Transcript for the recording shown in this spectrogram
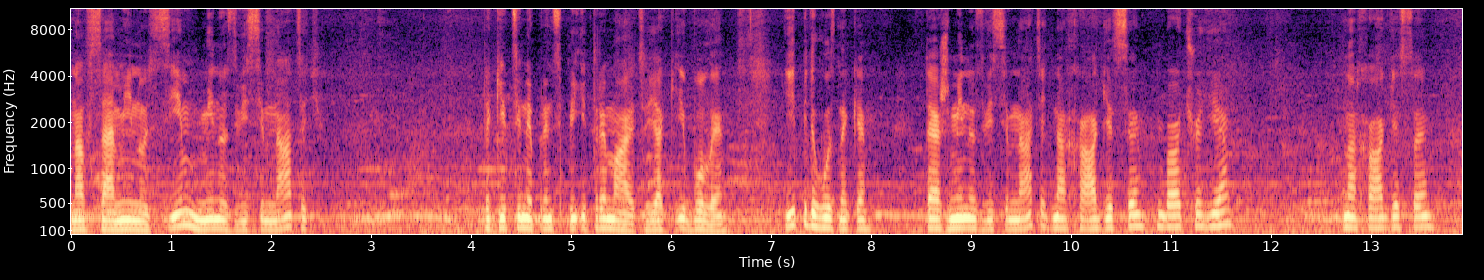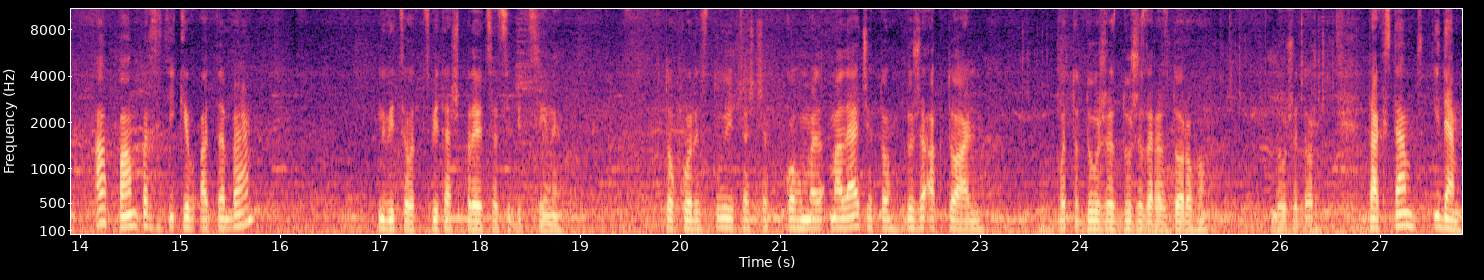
На все мінус 7, мінус 18. Такі ціни, в принципі, і тримаються, як і були. І підгузники. Теж мінус 18 на хагіси, бачу, є. На хагіси. А памперси тільки в АТБ. Дивіться, от собі теж подивіться собі ціни хто користується ще, в кого малече, то дуже актуально. Бо то дуже, дуже зараз дорого. Дуже дорого. Так, стем, ідемо.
